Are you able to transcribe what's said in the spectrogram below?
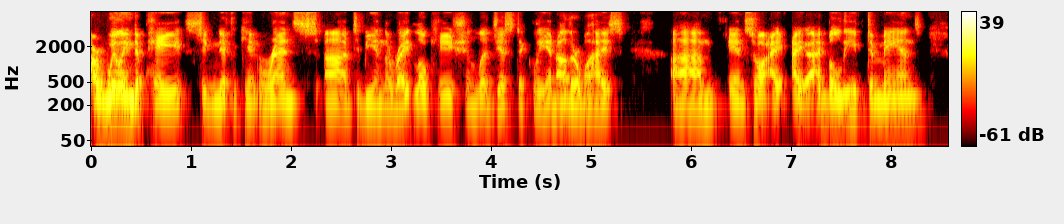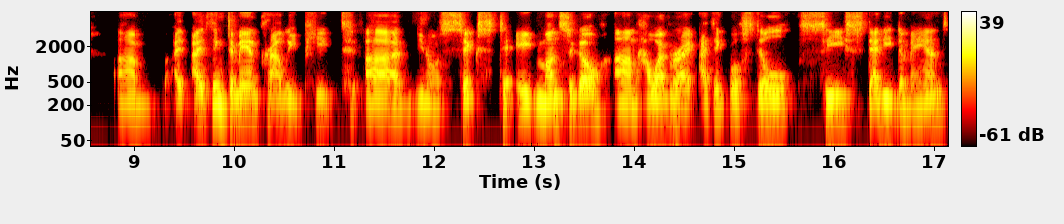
are willing to pay significant rents uh, to be in the right location logistically and otherwise. Um, and so I, I, I believe demand Um, I, I, think demand probably peaked, uh, you know, six to eight months ago. Um, however, I, I, think we'll still see steady demand,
